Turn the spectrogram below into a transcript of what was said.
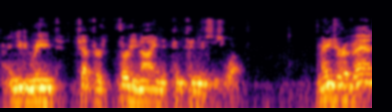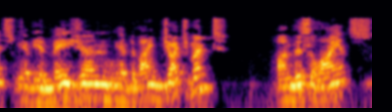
And you can read chapter 39, it continues as well. Major events, we have the invasion, we have divine judgment on this alliance,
